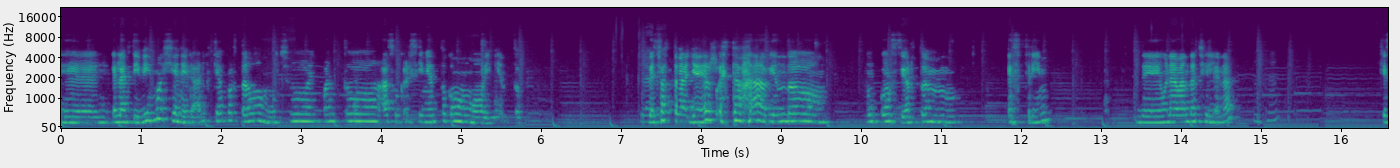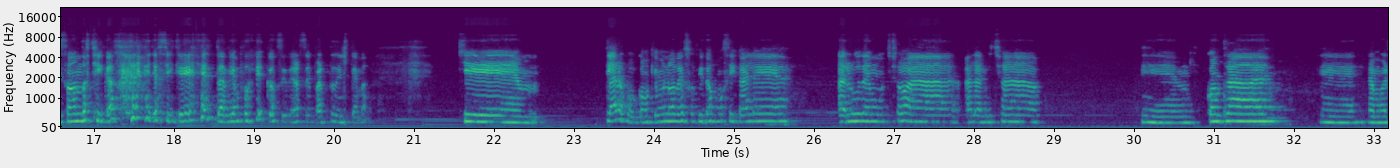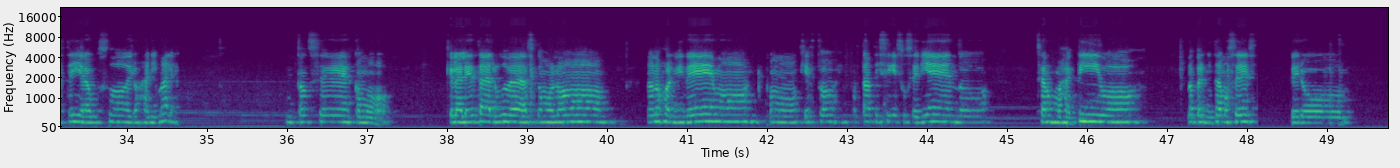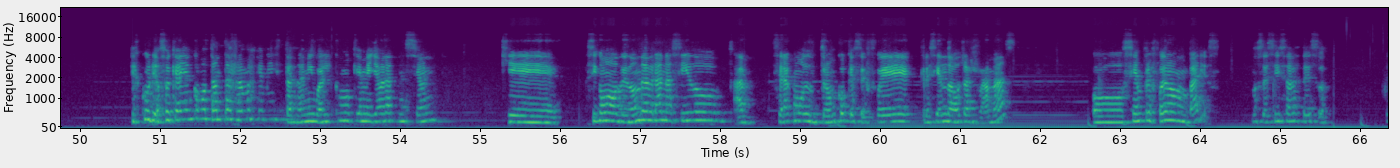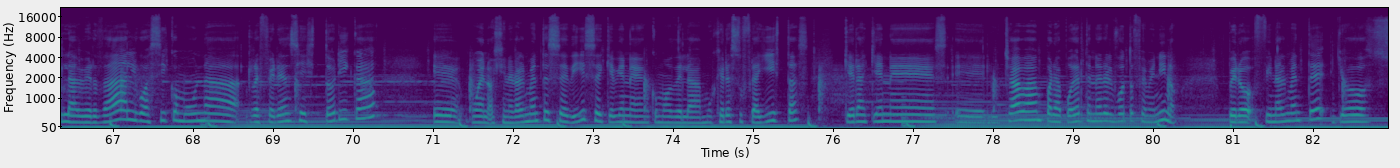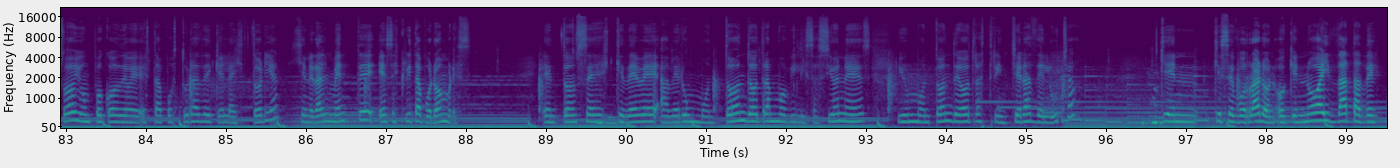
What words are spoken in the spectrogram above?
eh, el activismo en general, que ha aportado mucho en cuanto a su crecimiento como movimiento. De hecho, hasta ayer estaba viendo un concierto en stream de una banda chilena, que son dos chicas, y así que también puede considerarse parte del tema. Que, claro, pues, como que uno de sus videos musicales alude mucho a, la lucha eh, contra eh, la muerte y el abuso de los animales. Entonces, como que la letra alude así como no, no nos olvidemos, como que esto es importante y sigue sucediendo, seamos más activos, no permitamos eso, pero es curioso que hayan como tantas ramas feministas, a mí igual como que me llama la atención que así como de dónde habrá nacido, será como de un tronco que se fue creciendo a otras ramas, o siempre fueron varios, no sé si sabes de eso la verdad, algo así como una referencia histórica, eh, bueno, generalmente se dice que vienen como de las mujeres sufragistas, que eran quienes eh, luchaban para poder tener el voto femenino. Pero finalmente yo soy un poco de esta postura de que la historia generalmente es escrita por hombres. Entonces que debe haber un montón de otras movilizaciones y un montón de otras trincheras de lucha que, que se borraron o que no hay data de.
